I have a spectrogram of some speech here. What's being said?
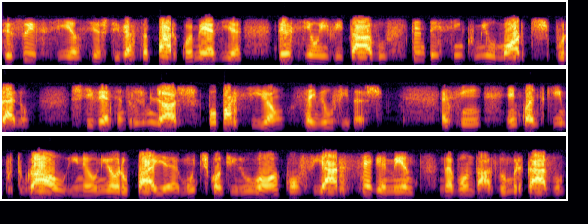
se a sua eficiência estivesse a par com a média, ter-se-iam evitado 75 mil mortes por ano. Se estivesse entre os melhores, poupar-se-iam 100 mil vidas. Assim, enquanto que em Portugal e na União Europeia muitos continuam a confiar cegamente na bondade do mercado,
